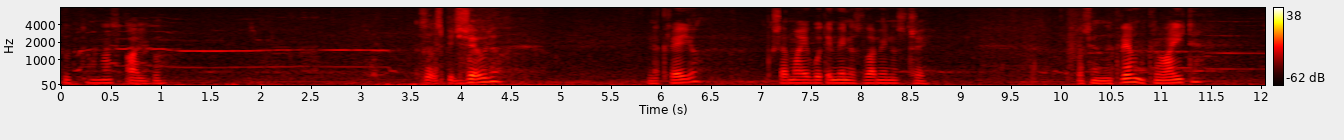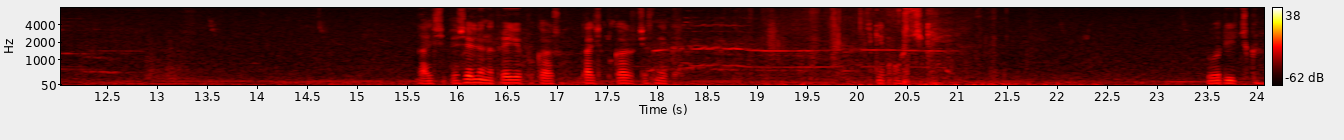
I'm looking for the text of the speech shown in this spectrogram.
Тут у нас Альба. Зараз підживлю, накрию, ще має бути мінус два, мінус три. Хто ще не накрив, накриваєте. Далі піжилю накрию і покажу. Далі покажу чесник. Такі кущики. Водичка.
